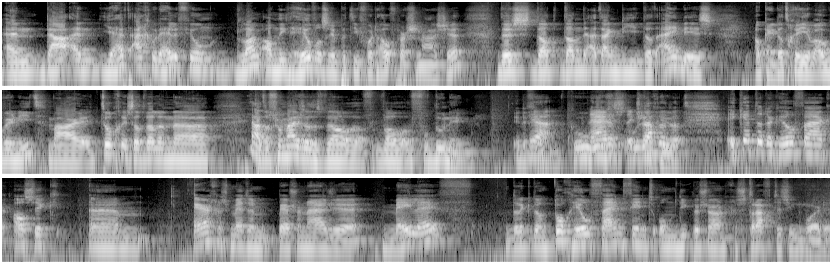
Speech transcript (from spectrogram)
En, daar, en je hebt eigenlijk de hele film lang al niet heel veel sympathie voor het hoofdpersonage. Dus dat dan uiteindelijk die, dat einde is. Oké, dat gun je hem ook weer niet. Maar toch is dat wel een. eh, ja, dat voor mij is dat het wel, eh, wel een voldoening in de film. Ja. Hoe, Nee, hoe, is- ik hoe dat? Ik heb dat ook heel vaak als ik ehm, ergens met een personage meeleef. Dat ik het dan toch heel fijn vind om die persoon gestraft te zien worden.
